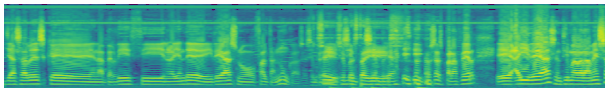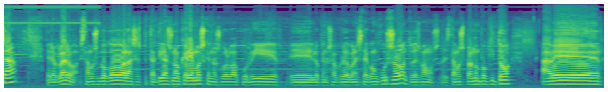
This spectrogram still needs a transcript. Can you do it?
Ya sabes que en la Perdiz y en el Allende ideas no faltan nunca. O sea, siempre, hay, siempre, hay cosas para hacer. Eh, hay ideas encima de la mesa, pero claro, estamos un poco a las expectativas. No queremos que nos vuelva a ocurrir eh, lo que nos ha ocurrido con este concurso. Entonces, vamos, estamos esperando un poquito a ver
